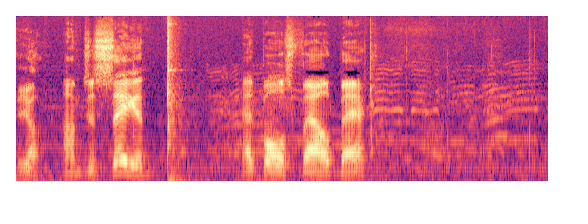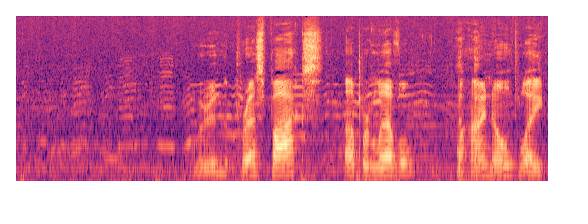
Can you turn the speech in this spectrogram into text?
Yeah. I'm just saying. That ball's fouled back. We're in the press box, upper level, behind the home plate.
